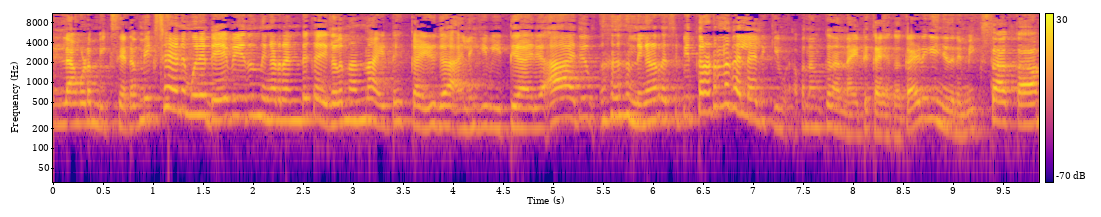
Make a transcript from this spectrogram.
എല്ലാം കൂടെ മിക്സ് ചെയ്യട്ടെ മിക്സ് ചെയ്യാൻ മുന്നേ ദയവ് ചെയ്ത് നിങ്ങളുടെ രണ്ട് കൈകൾ നന്നായിട്ട് കഴുകുക അല്ലെങ്കിൽ വീട്ടുകാർ ആരും നിങ്ങളുടെ റെസിപ്പി തുടരുന്നതല്ലായിരിക്കും. അപ്പൊ നമുക്ക് നന്നായിട്ട് കൈയൊക്കെ കഴുകി ഇനി ഇതിനെ മിക്സ് ആക്കാം.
